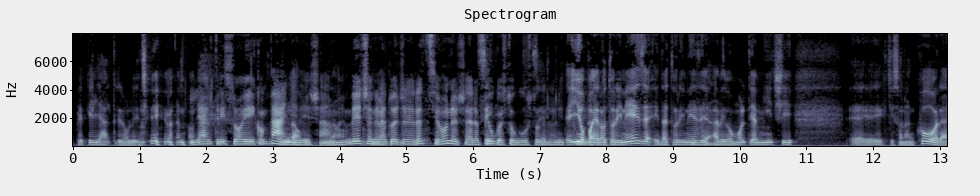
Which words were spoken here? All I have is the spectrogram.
perché gli altri non leggevano. Gli altri suoi compagni, no, diciamo. No, Invece no. nella tua generazione c'era sì, più questo gusto sì. della lettura. E io poi ero torinese e da torinese mm. avevo molti amici eh, ci sono ancora,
